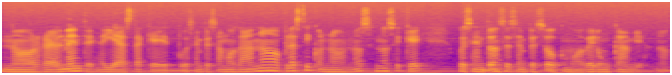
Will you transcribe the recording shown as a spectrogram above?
no realmente. Y hasta que, pues, empezamos a, no, plástico, no, no no sé qué, pues entonces empezó como a haber un cambio, ¿no?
